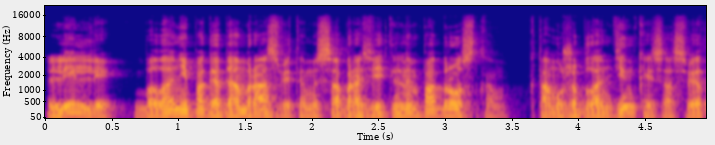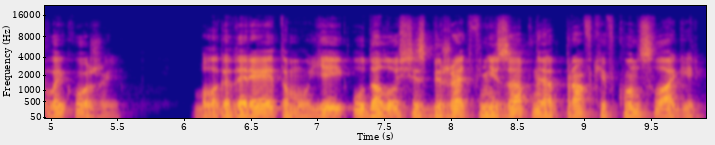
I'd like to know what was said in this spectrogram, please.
Лилли была не по годам развитым и сообразительным подростком, к тому же блондинкой со светлой кожей. Благодаря этому ей удалось избежать внезапной отправки в концлагерь,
